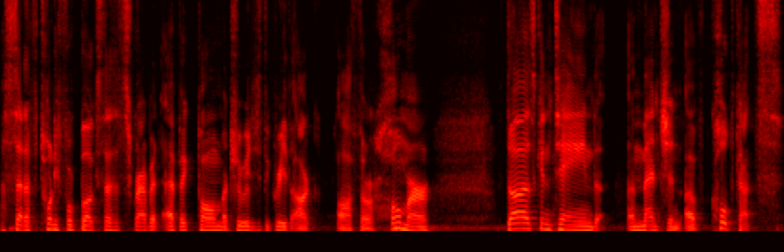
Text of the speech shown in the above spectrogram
a set of 24 books that describe an epic poem attributed to the Greek author Homer, does contain a mention of cold cuts.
